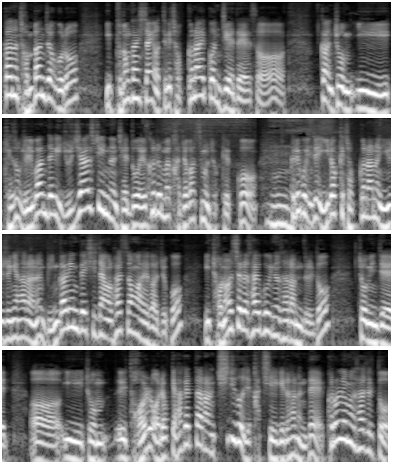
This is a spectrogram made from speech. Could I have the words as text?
그러니까는 전반적으로 이 부동산 시장이 어떻게 접근할 건지에 대해서 그러니까 좀 이 계속 일관되게 유지할 수 있는 제도의 흐름을 가져갔으면 좋겠고 음. 그리고 이제 이렇게 접근하는 이유 중에 하나는 민간 임대 시장을 활성화해 가지고 이 전월세를 살고 있는 사람들도 좀 이제 어 이 좀 덜 어렵게 하겠다라는 취지도 같이 얘기를 하는데 그러려면 사실 또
